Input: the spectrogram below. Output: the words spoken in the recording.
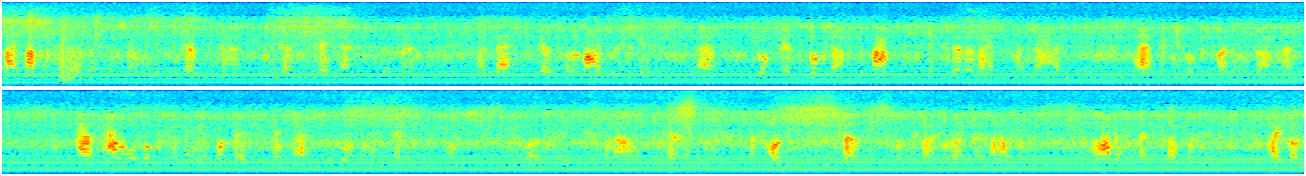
my mother to go to town, you go to take that the and then go to the library and get, um, look, get books up, the maps, get Civilization and my dad, uh, picture books for my little brother, and animal books for me. And one day she came back with a book called Everything Once, which was an owl parent, and Hodgson family, kind of run an owl. I was in love with it. I got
